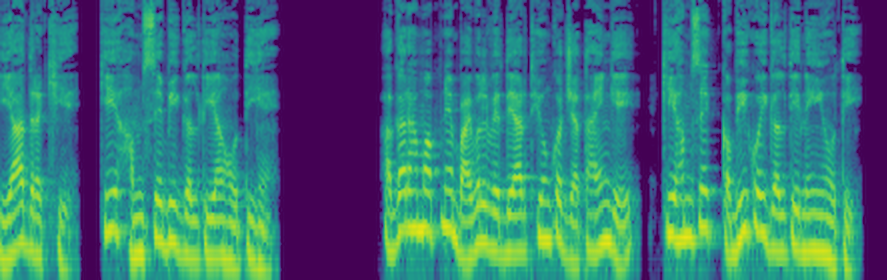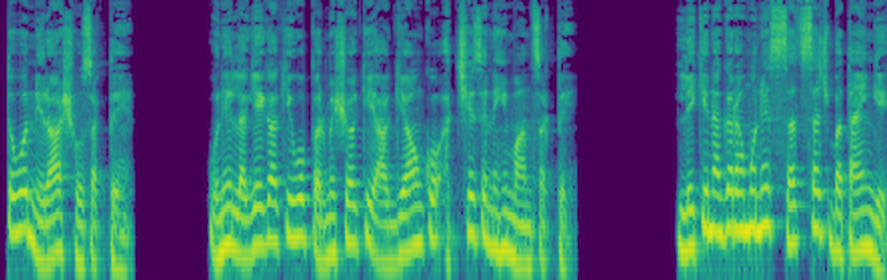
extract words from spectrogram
याद रखिए कि हमसे भी गलतियाँ होती हैं। अगर हम अपने बाइबल विद्यार्थियों को जताएँगे कि हमसे कभी कोई गलती नहीं होती तो वो निराश हो सकते हैं। उन्हें लगेगा कि वो परमेश्वर की आज्ञाओं को अच्छे से नहीं मान सकते। लेकिन अगर हम उन्हें सच सच बताएँगे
